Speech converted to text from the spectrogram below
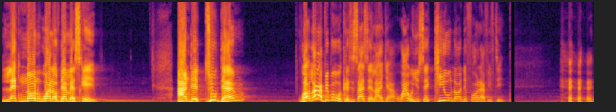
let none one of them escape. And they took them. Well, a lot of people will criticize Elijah. Why will you say, Kill Lord the 450?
